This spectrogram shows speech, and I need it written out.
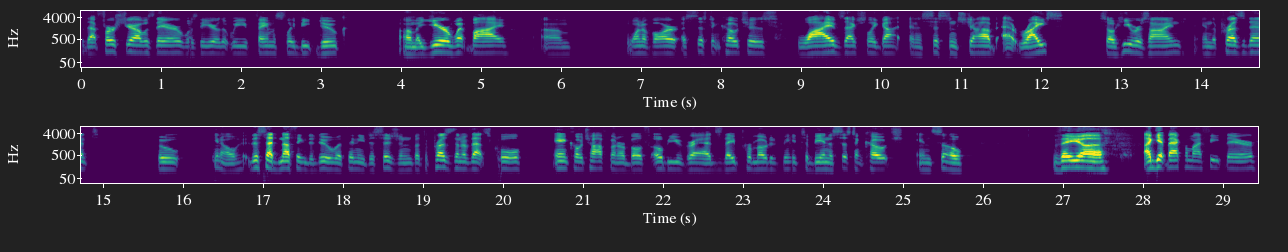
That first year I was there was the year that we famously beat Duke. Um, a year went by. Um, one of our assistant coaches' wives actually got an assistant's job at Rice. So he resigned, and the president, who, you know, this had nothing to do with any decision, but the president of that school and Coach Hoffman are both OBU grads. They promoted me to be an assistant coach. And so they, uh, I get back on my feet there.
